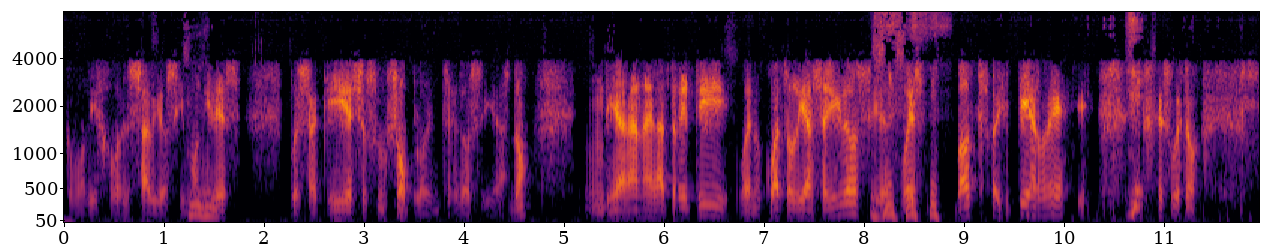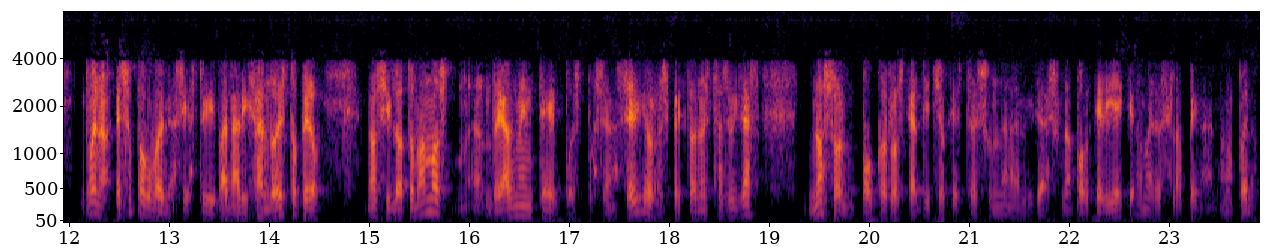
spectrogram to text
como dijo el sabio Simónides, pues aquí eso es un soplo entre dos días, ¿no? Un día gana el Atleti, bueno, cuatro días seguidos y después va otro y pierde. es bueno, bueno, es un poco bueno, así estoy banalizando esto, pero no, si lo tomamos realmente, pues, pues en serio respecto a nuestras vidas, no son pocos los que han dicho que esto es una vida, es una porquería y que no merece la pena, ¿no? Bueno,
